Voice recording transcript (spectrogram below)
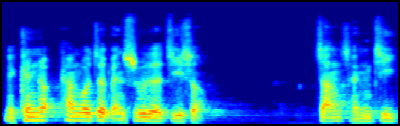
你看过看过这本书的几首？张成基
